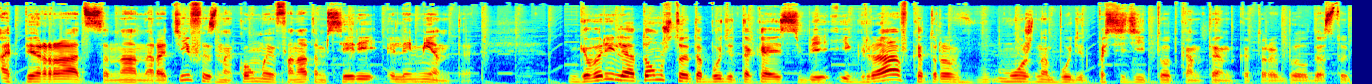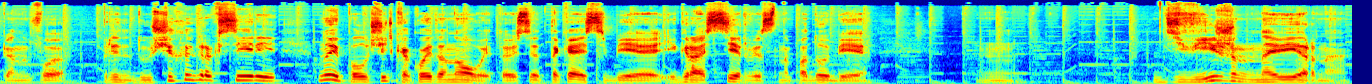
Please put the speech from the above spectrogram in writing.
опираться на нарратив и знакомые фанатам серии элементы. Говорили о том, что это будет такая себе игра, в которой можно будет посетить тот контент, который был доступен в предыдущих играх серии, ну и получить какой-то новый. То есть это такая себе игра-сервис наподобие Division, наверное,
